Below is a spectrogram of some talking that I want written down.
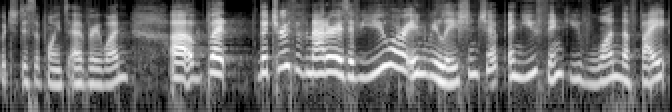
which disappoints everyone. Uh, but the truth of the matter is, if you are in relationship and you think you've won the fight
